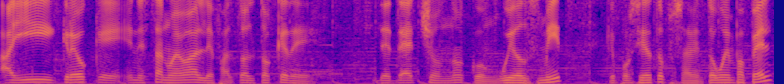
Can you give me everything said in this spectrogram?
ahí creo que en esta nueva le faltó el toque de, de Deadshot, ¿no? Con Will Smith, que por cierto, pues aventó buen papel.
